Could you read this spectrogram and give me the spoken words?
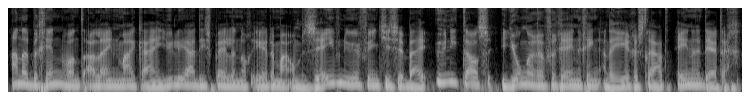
aan het begin, want alleen Maika en Julia die spelen nog eerder. Maar om 7 uur vind je ze bij Unitas Jongerenvereniging aan de Herenstraat 31.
